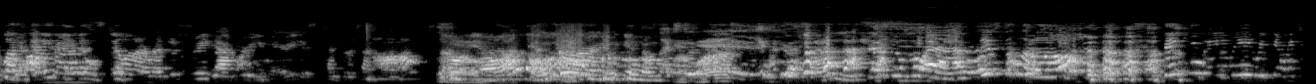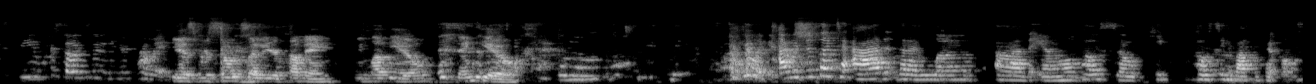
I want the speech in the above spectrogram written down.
Plus anything that's still in our registry after you marry is ten percent off. So, you know, Oh. you're gonna get those extra What? things. Just a little ad. Just a little. Thank you, Amy. We can't wait to see Steve, we're so excited that you're coming. Yes, we're so excited you're coming. We love you. Thank you. I feel like I would just like to add that I love uh, the animal posts, so keep posting about the pit bulls.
